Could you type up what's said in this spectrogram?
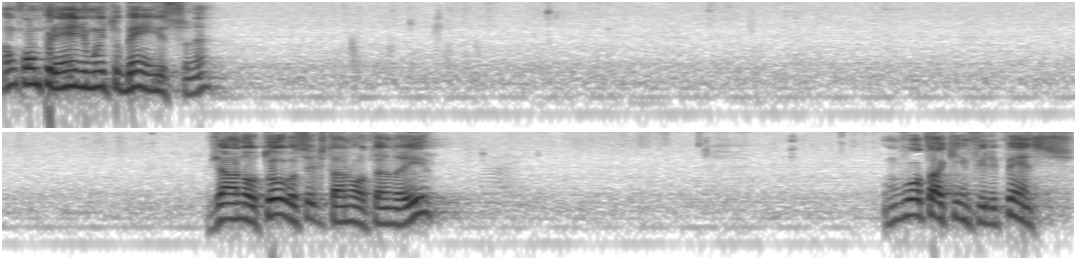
não compreende muito bem isso, né? Já anotou, você que está anotando aí? Vamos voltar aqui em Filipenses.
